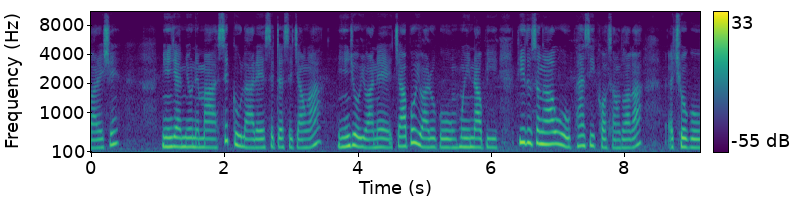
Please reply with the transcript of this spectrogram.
ပါတယ်ရှင်။မြင်းကြံမြို့နယ်မှာစစ်ကူလာတဲ့စစ်တပ်စစ်ကြောင်းကမြင်းကြိုရွာနဲ့ကြာပုတ်ရွာတို့ကိုမှွေနောက်ပြီးပြည်သူ15ဦးကိုဖမ်းဆီးခေါ်ဆောင်သွားကအချို့ကို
